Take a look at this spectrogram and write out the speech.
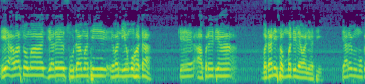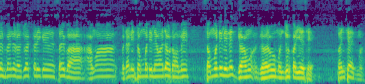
એ આવાસોમાં જ્યારે સુડામાંથી એવા નિયમો હતા કે આપણે ત્યાં બધાની સંમતિ લેવાની હતી. ત્યારે મેં મુકેશભાઈને રજૂઆત કરી કે, સાહેબ આમાં બધાની સંમતિ લેવા જાવ તો અમે સંમતિ લઈને જ ઘરો મંજૂર કરીએ છીએ, પંચાયતમાં.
